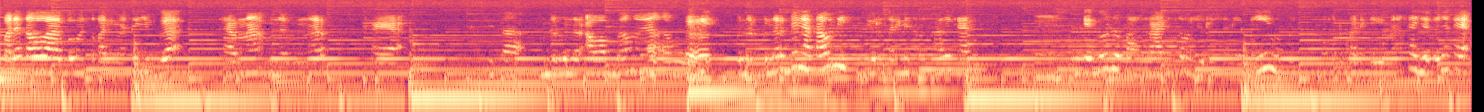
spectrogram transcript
Pada tau lah gue masuk animasi juga karena bener-bener kayak bisa bener-bener awam banget. Jadi bener-bener gue nggak tahu nih jurusan ini sama sekali kan. Kayak gue udah pasrah aja sama jurusan ini mau mau ke depannya kayak gimana kayak jatuhnya kayak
